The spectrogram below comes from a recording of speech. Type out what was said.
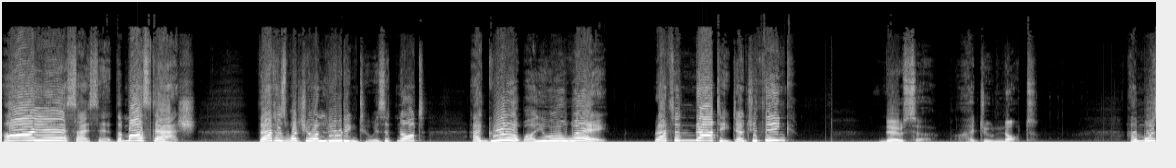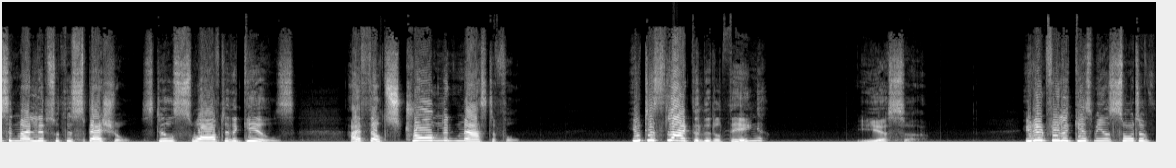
Ah, yes, I said, the mustache. That is what you're alluding to, is it not? I grew it while you were away. Rather naughty, don't you think? No, sir, I do not. I moistened my lips with the special, still suave to the gills. I felt strong and masterful. You dislike the little thing? Yes, sir. You don't feel it gives me a sort of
